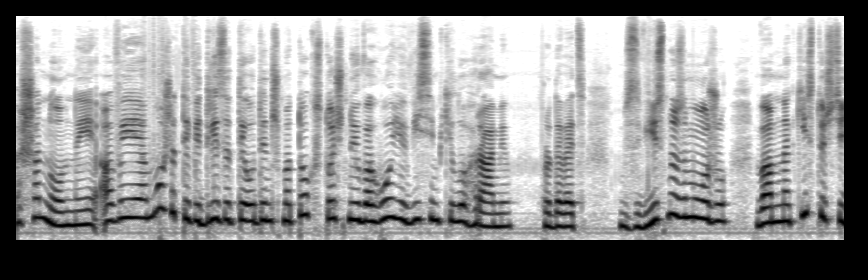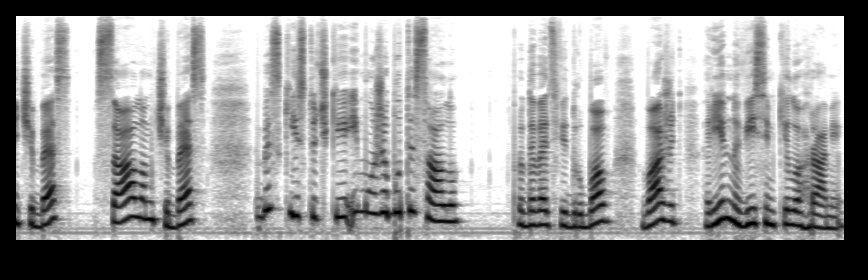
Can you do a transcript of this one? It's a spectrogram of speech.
«Е, Шановний, а ви можете відрізати один шматок з точною вагою 8 кілограмів? Продавець, звісно, зможу. Вам на кісточці чи без? Салом чи без? Без кісточки і може бути сало. Продавець відрубав, важить рівно 8 кілограмів.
